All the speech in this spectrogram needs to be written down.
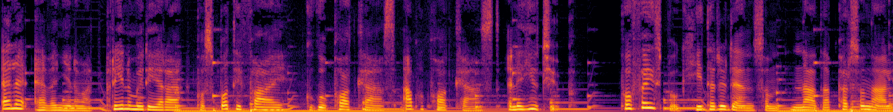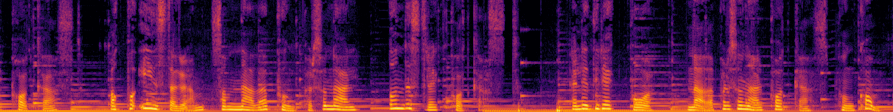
Eller även genom att prenumerera på Spotify, Google Podcast, Apple Podcast eller Youtube. På Facebook hittar du den som Nada Personal Podcast och på Instagram som nada.personal podcast. Eller direkt på nadapersonalpodcast.com.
